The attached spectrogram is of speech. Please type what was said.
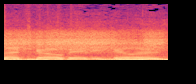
Let's go, baby killers.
